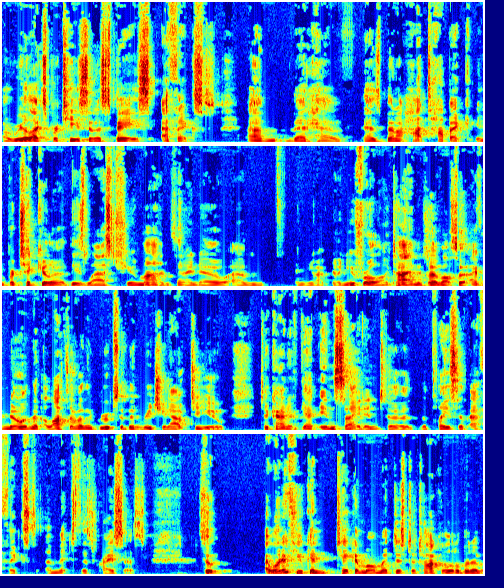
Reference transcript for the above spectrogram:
a real expertise in a space ethics um, that have has been a hot topic in particular these last few months. And i know um, and you know i've known you for a long time. And so i've also i've known that lots of other groups have been reaching out to you to kind of get insight into the place of ethics amidst this crisis. So i wonder if you can take a moment just to talk a little bit of,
